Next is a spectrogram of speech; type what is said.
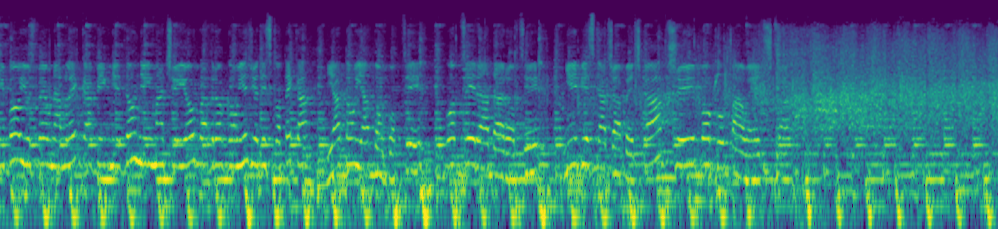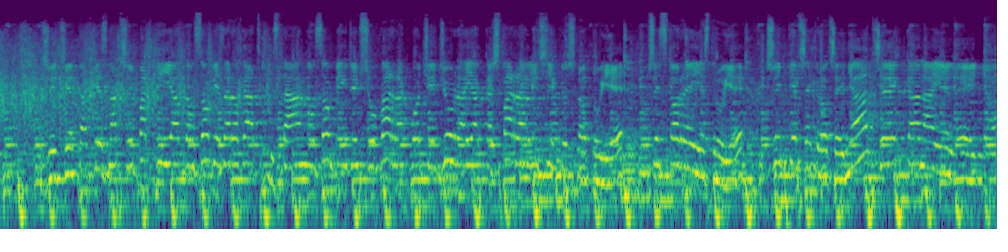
lubi, bo już pełna mleka Biegnie do niej Maciejowa drogą jedzie dyskoteka. Jadą, jadą chłopcy, chłopcy radarowcy. Niebieska czapeczka, przy boku pałeczka Życie takie zna przypadki, jadą sobie za rogatki Staną sobie gdzieś w szuwarach, płocie dziura Jakaś para, licznik już notuje. Wszystko rejestruje, szybkie przekroczenia Czeka na jelenia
